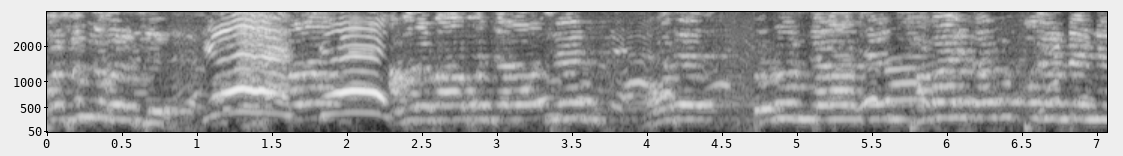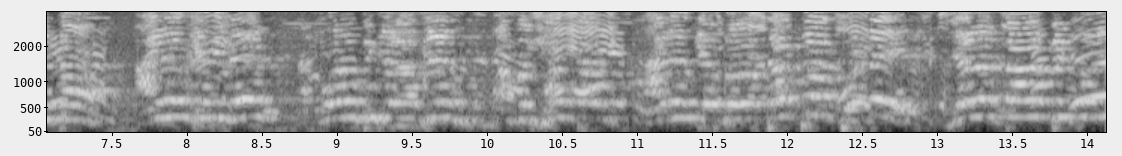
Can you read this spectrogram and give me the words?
পছন্দ করেছে। আমাদের মা বোন যারা আছেন আমাদের তরুণ যারা আছেন সবাই তরুণ প্রজন্মের নেতা আইডলকে দিবেন মুরব্বী যারা আছেন আমার সন্তান আইডলকে আপনারা ব্যাপক ভোটে যেন তার বিপরীত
